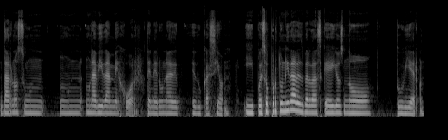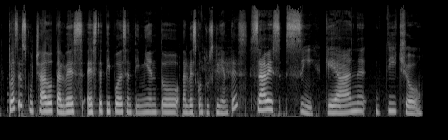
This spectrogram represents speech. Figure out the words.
darnos una vida mejor, tener una educación y pues oportunidades, ¿verdad? Que ellos no, ¿Tú has escuchado tal vez este tipo de sentimiento tal vez con tus clientes? Sabes, sí, que han dicho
